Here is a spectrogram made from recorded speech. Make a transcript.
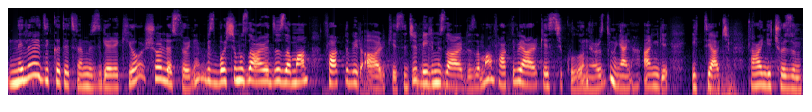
nelere dikkat etmemiz gerekiyor? Şöyle söyleyeyim. Biz başımız ağrıdığı zaman farklı bir ağrı kesici, belimiz ağrıdığı zaman farklı bir ağrı kesici kullanıyoruz değil mi? Yani hangi ihtiyaç, hangi çözüm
